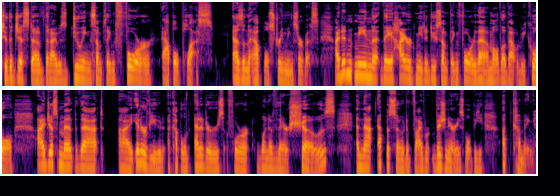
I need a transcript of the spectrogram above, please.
to the gist of that I was doing something for Apple Plus, as in the Apple streaming service. I didn't mean that they hired me to do something for them, although that would be cool. I just meant that I interviewed a couple of editors for one of their shows, and that episode of Vibrant Visionaries will be upcoming.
